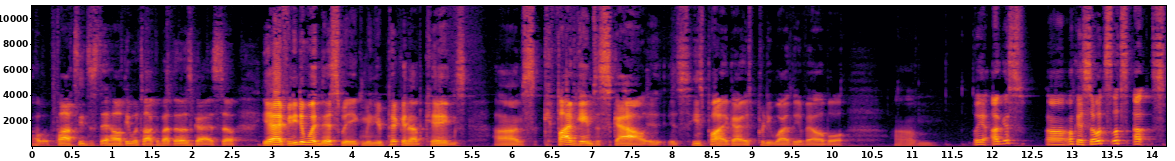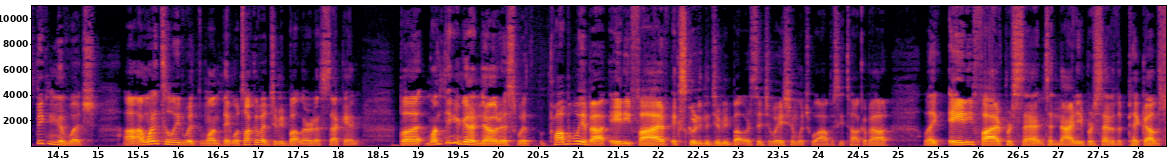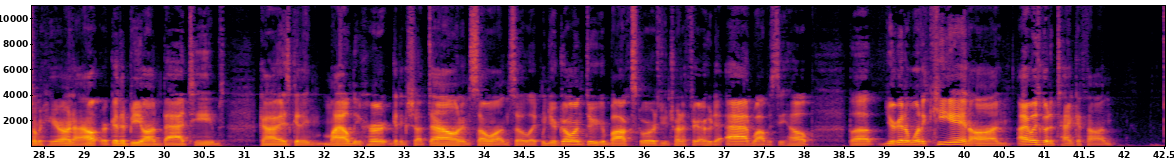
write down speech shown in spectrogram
Oh, Fox needs to stay healthy. We'll talk about those guys. So, yeah, if you need to win this week, I mean, you're picking up Kings. Um, five games of Skal. It, it's he's probably a guy who's pretty widely available. Um, but yeah, I guess. Uh, okay, so let's let's. Uh, speaking of which, uh, I wanted to lead with one thing. We'll talk about Jimmy Butler in a second. But one thing you're going to notice with probably about 85, excluding the Jimmy Butler situation, which we'll obviously talk about, like 85% to 90% of the pickups from here on out are going to be on bad teams. Guys getting mildly hurt, getting shut down, and so on. So, like, when you're going through your box scores, you're trying to figure out who to add, will obviously help. But you're going to want to key in on. I always go to Tankathon.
